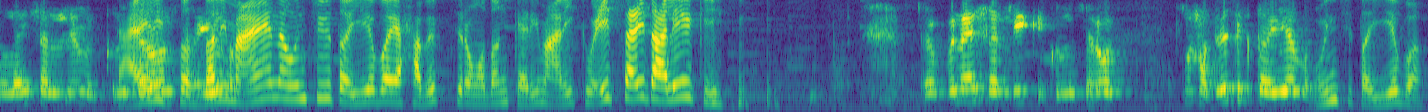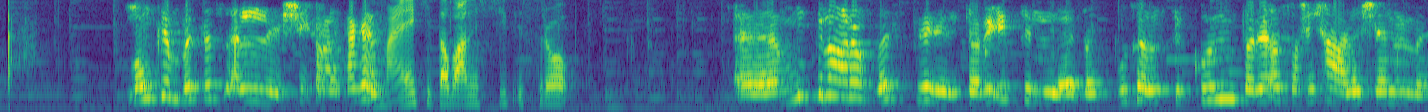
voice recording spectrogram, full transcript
الله يسلمك كل تعالي اتفضلي. معانا وانتي طيبة يا حبيبتي رمضان كريم عليكي وعيد سعيد عليكي. ربنا يخليكي كل سنة وحضرتك طيبة؟ وانتي طيبة. ممكن بس أسأل الشيخ على حاجة؟ معاكي طبعا الشيف إسراء. آه ممكن أعرف بس طريقة البسبوسة بس تكون طريقة صحيحة علشان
